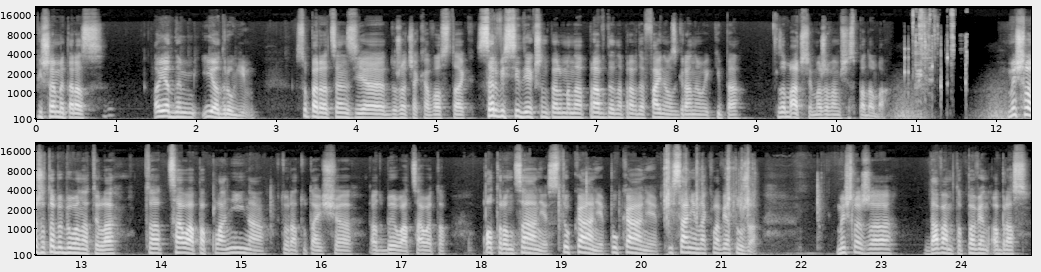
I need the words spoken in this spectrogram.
piszemy teraz o jednym i o drugim. Super recenzje, dużo ciekawostek. Serwis cdaction.pl ma naprawdę, naprawdę fajną, zgraną ekipę. Zobaczcie, może Wam się spodoba. Myślę, że to by było na tyle. Ta cała paplanina, która tutaj się odbyła, całe to potrącanie, stukanie, pukanie, pisanie na klawiaturze. Myślę, że da Wam to pewien obraz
